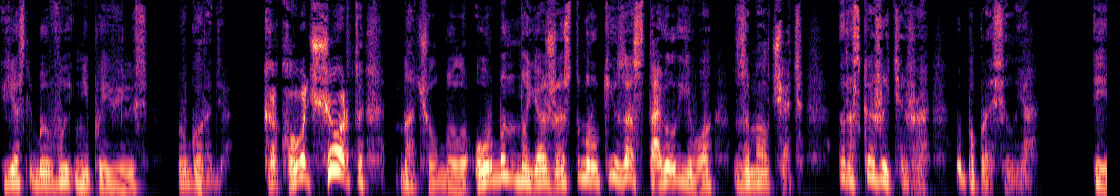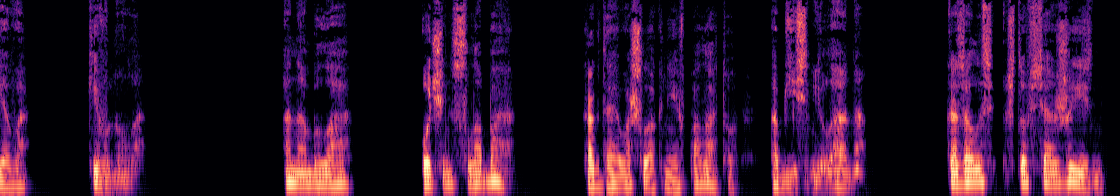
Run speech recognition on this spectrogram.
если бы вы не появились в городе». «Какого черта?» — начал было Урбан, но я жестом руки заставил его замолчать. «Расскажите же», — попросил я. Ева кивнула. Она была очень слаба, когда я вошла к ней в палату, объяснила она. Казалось, что вся жизнь,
